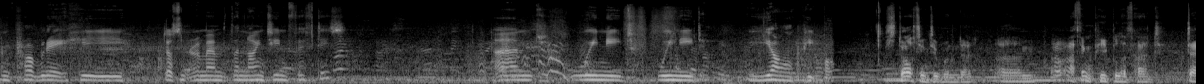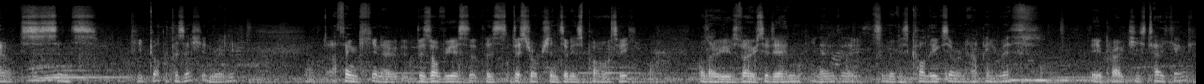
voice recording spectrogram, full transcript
and probably he doesn't remember the 1950s. And we need we need young people. Starting to wonder. Um, I I think people have had doubts since he got the position. Really, I think you know there's obvious that there's disruptions in his party. Although he was voted in, you know, the, some of his colleagues are unhappy with the approach he's taking.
